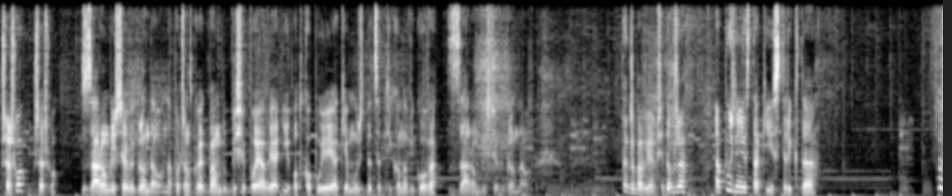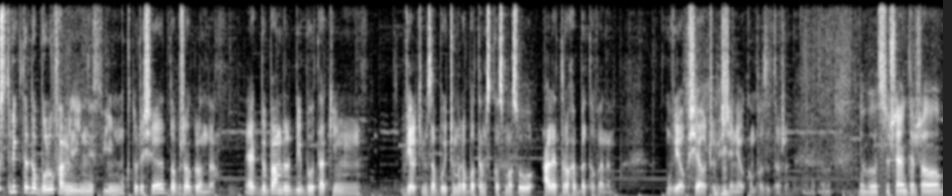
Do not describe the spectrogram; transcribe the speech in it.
Przeszło? Przeszło. Zarąbiście wyglądało. Na początku jak Bumblebee się pojawia i odkopuje jakiemuś Decepticonowi głowę, zarąbiście wyglądało. Także bawiłem się dobrze, a później jest taki stricte no stricte do bólu familijny film, który się dobrze ogląda. Jakby Bumblebee był takim wielkim zabójczym robotem z kosmosu, ale trochę Beethovenem. Mówię o psie oczywiście, nie o kompozytorze. To, bo słyszałem też o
